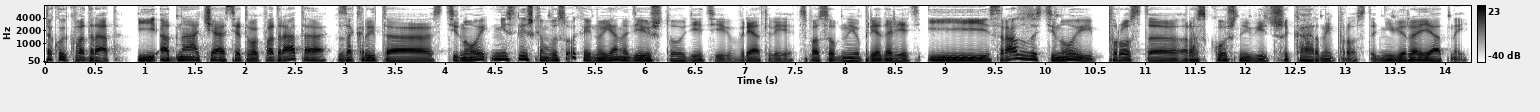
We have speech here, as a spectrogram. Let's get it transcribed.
Такой квадрат. И одна часть этого квадрата закрыта стеной, не слишком высокой, но я надеюсь, что дети вряд ли способны ее преодолеть. И сразу за стеной просто роскошный вид, шикарный просто, невероятный.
